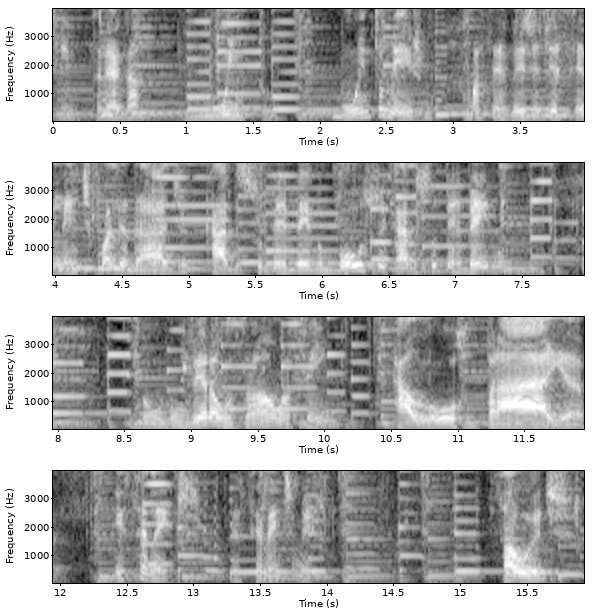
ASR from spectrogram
entrega muito, muito mesmo. Uma cerveja de excelente qualidade, cabe super bem no bolso e cabe super bem num, num verãozão, assim, calor, praia. Excelente, excelente mesmo. Saúde!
